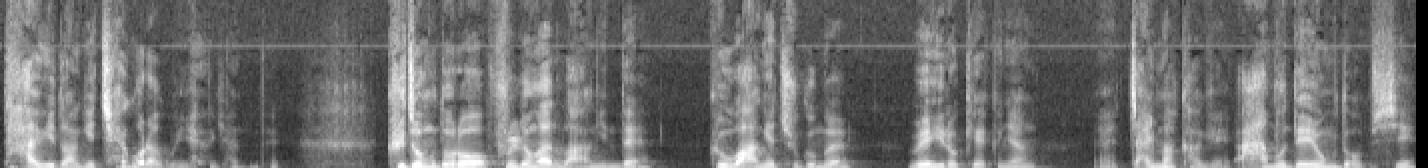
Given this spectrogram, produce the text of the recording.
다윗 왕이 최고라고 이야기하는데 그 정도로 훌륭한 왕인데 그 왕의 죽음을 왜 이렇게 그냥 예, 짤막하게 아무 내용도 없이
